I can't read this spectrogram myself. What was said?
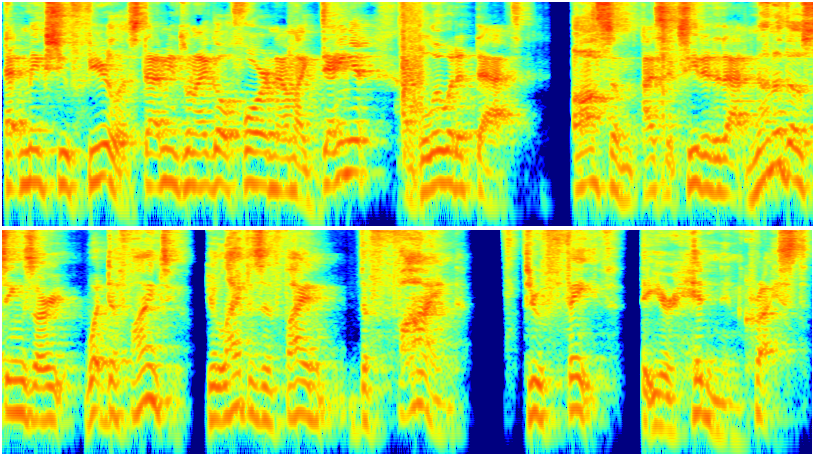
That makes you fearless. That means when I go forward and I'm like, dang it, I blew it at that. Awesome, I succeeded at that. None of those things are what defines you. Your life is defined, defined through faith that you're hidden in Christ.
